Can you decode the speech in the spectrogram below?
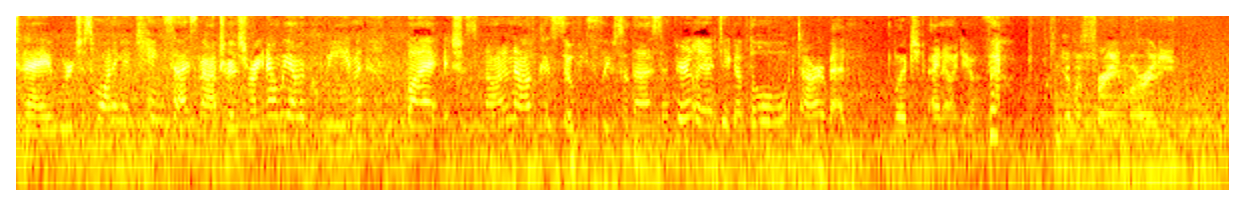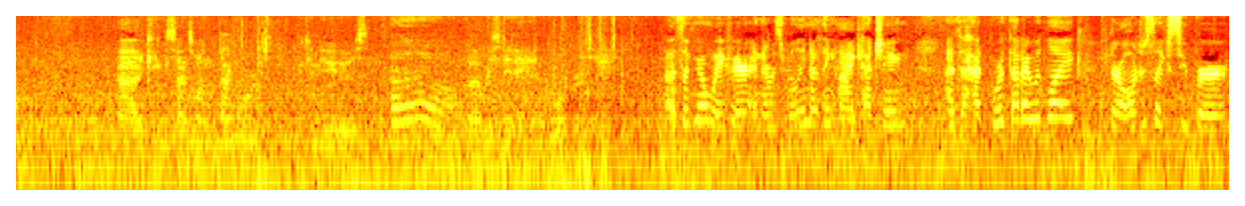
today we're just wanting a king size mattress right now we have a queen but it's just not enough because Sophie sleeps with us and apparently I take up the whole entire bed which I know I do so We have a frame already. Uh, king size one in the backboard we can use, oh but we just need a headboard really. I was looking on Wayfair and there was really nothing eye-catching as a headboard that I would like. They're all just like super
